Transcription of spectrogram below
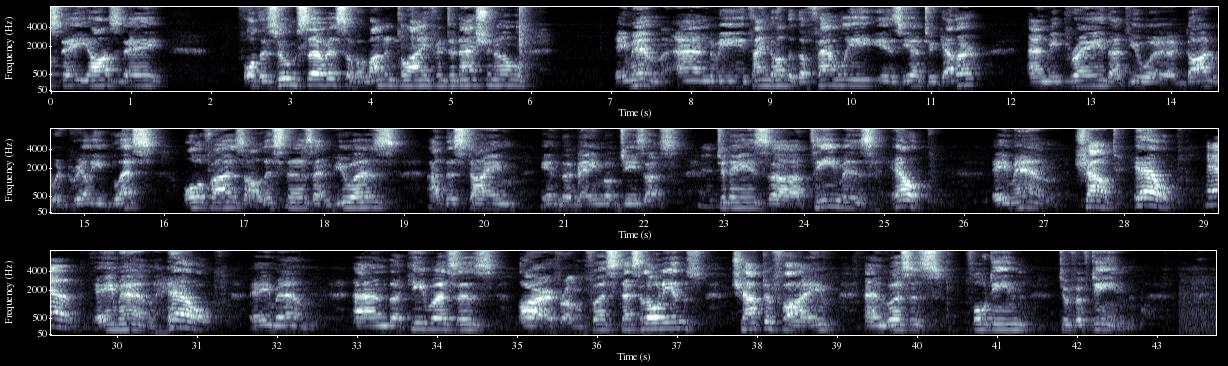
Lord's Day, Yah's Day, for the Zoom service of Abundant Life International. Amen. And we thank God that the family is here together. And we pray that you would, God would really bless all of us, our listeners and viewers at this time in the name of Jesus. Today's uh, theme is help. Amen. Shout help. Help. Amen. Help. Amen. And the key verses are from 1 Thessalonians chapter 5 and verses 14 to 15.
